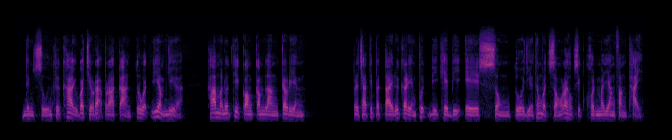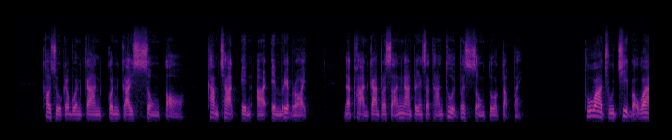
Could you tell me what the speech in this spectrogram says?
310 คือค่ายวชิระปราการตรวจเยี่ยมเหยื่อ ค้ามนุษย์ที่กองกำลังกะเหรี่ยง ประชาธิปไตยหรือกะเหรี่ยงพุทธ DKBA ส่งตัวเหยื่อทั้งหมด 260 คนมายังฝั่งไทย เข้าสู่กระบวนการกลไกส่งต่อ ข้ามชาติ NRM เรียบร้อย และผ่านการประสานงานไปยังสถานทูตเพื่อส่งตัวกลับไป ผู้ว่าชูชีพบอกว่า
